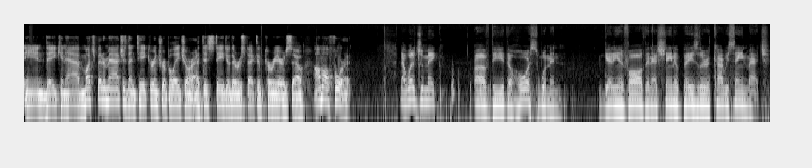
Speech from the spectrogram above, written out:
and they can have much better matches than Taker and Triple H are at this stage of their respective careers. So I'm all for it. Now, what did you make of the the horsewomen getting involved in that Shayna Baszler Kairi Sane match?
